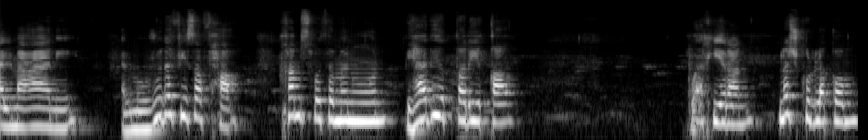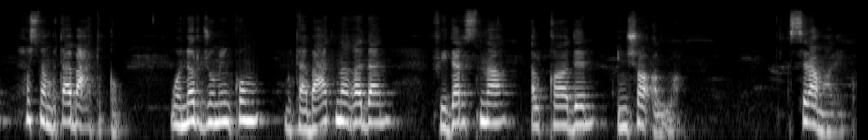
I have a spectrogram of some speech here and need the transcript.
المعاني الموجودة في صفحة 85 بهذه الطريقة. وأخيرا نشكر لكم حسن متابعتكم. ونرجو منكم متابعتنا غدا في درسنا القادم إن شاء الله. السلام عليكم.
